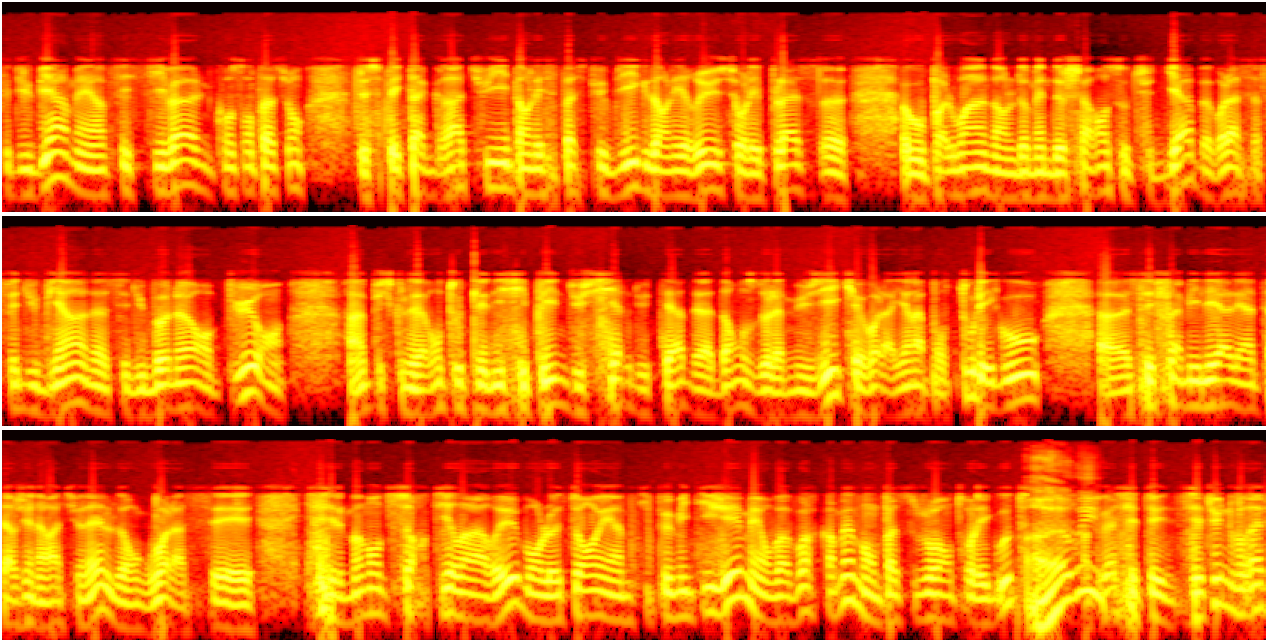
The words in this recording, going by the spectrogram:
fait du bien, mais un festival, une concentration de spectacles gratuits dans l'espace public, dans les rues, sur les places, euh, ou pas loin dans le domaine de Charence, au-dessus de Gap, ben voilà, ça fait du bien, c'est du bonheur en pur, hein, puisque nous avons toutes les disciplines du cirque, du théâtre, de la danse, de la musique. Voilà, il y en a pour tous les goûts. euh, c'est familial et intergénérationnel, donc voilà, c'est c'est le moment de sortir dans la rue. Bon, le temps est un petit peu mitigé, mais on va voir quand même. On passe toujours entre les gouttes. Ah oui. c'est une- vraie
